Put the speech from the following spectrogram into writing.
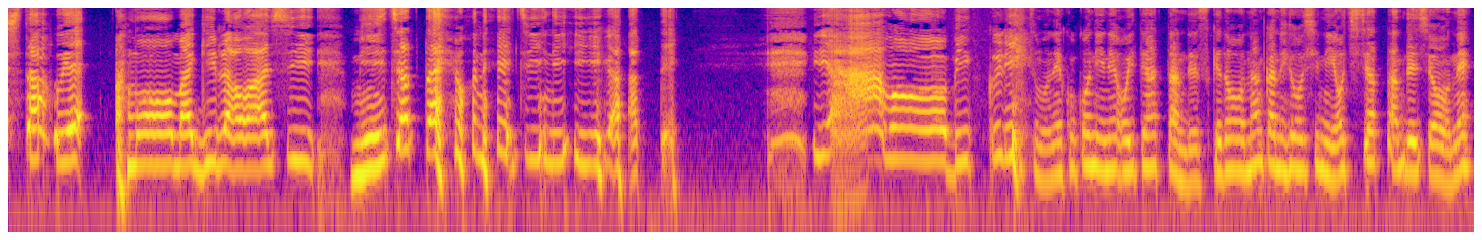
した、笛。もう紛らわしい。見えちゃったよね、G にひげがあって。いやーもうびっくり。いつもね、ここにね、置いてあったんですけど、なんかの表紙に落ちちゃったんでしょうね。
